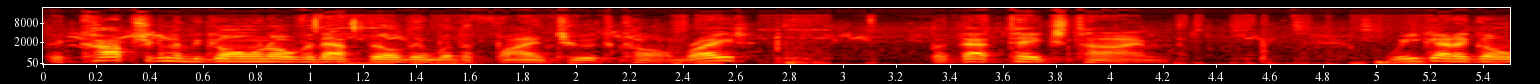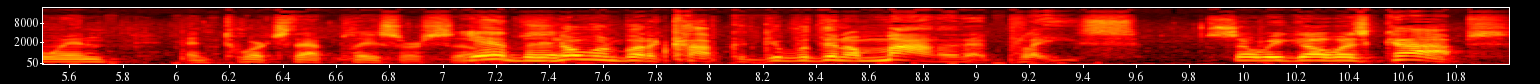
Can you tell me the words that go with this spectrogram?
The cops are going to be going over that building with a fine tooth comb, right? But that takes time. We got to go in and torch that place ourselves. Yeah, but No one but a cop could get within a mile of that place. So we go as cops.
